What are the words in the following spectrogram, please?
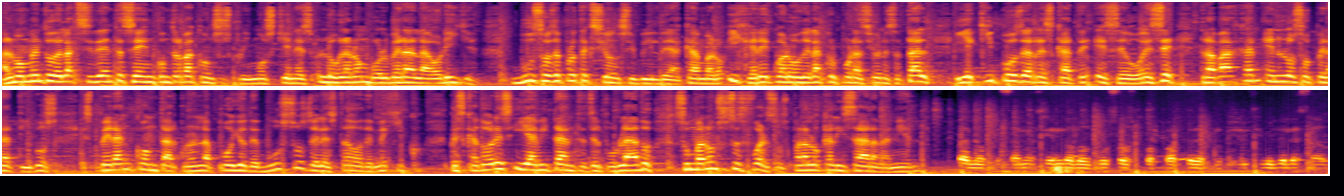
Al momento del accidente se encontraba con sus primos, quienes lograron volver a la orilla. Buzos de protección civil de Acámbaro y Jerecuaro de la Corporación Estatal y equipos de rescate SOS trabajan en los operativos. Esperan contar con el apoyo de buzos del Estado de México. Pescadores y habitantes del poblado sumaron sus esfuerzos para localizar a Daniel. Lo que están haciendo los buzos por parte de Protección Civil del Estado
